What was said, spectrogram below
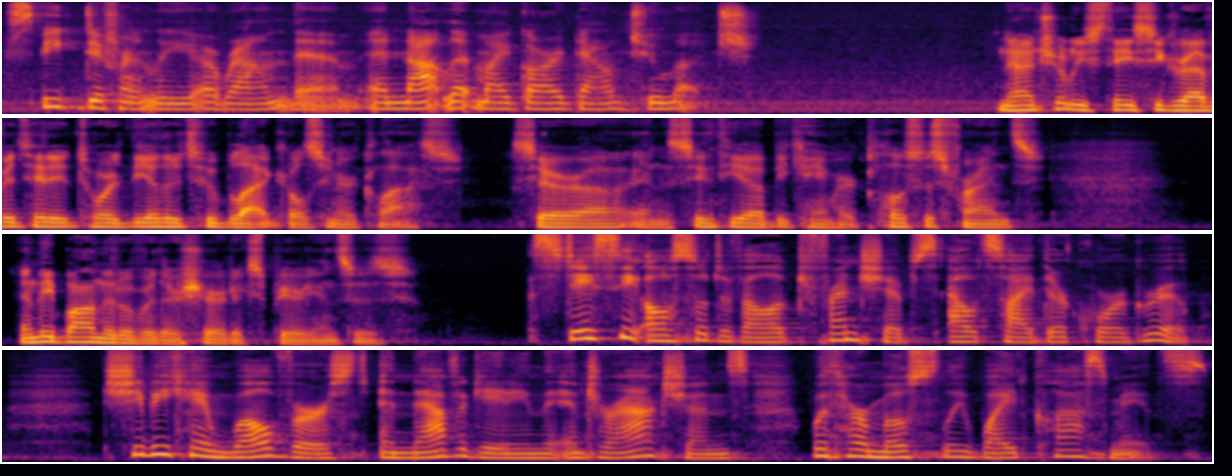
speak differently around them and not let my guard down too much. Naturally, Stacy gravitated toward the other two black girls in her class. Sarah and Cynthia became her closest friends, and they bonded over their shared experiences. Stacy also developed friendships outside their core group. She became well versed in navigating the interactions with her mostly white classmates.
